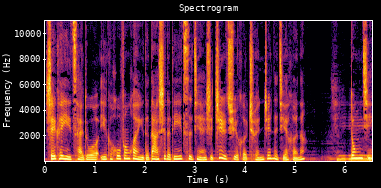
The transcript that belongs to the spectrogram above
谁可以采夺一个呼风唤雨的大师的第一次，竟然是志趣和纯真的结合呢？东景。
